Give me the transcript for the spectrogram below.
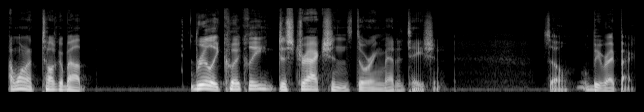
I want to talk about really quickly distractions during meditation. So we'll be right back.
